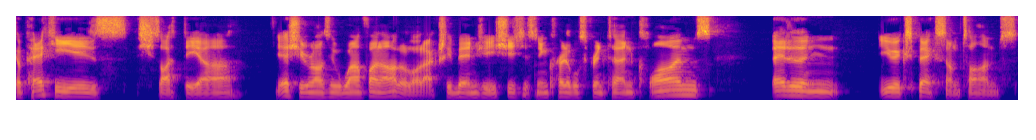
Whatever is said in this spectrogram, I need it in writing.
Kopecky is she's like the uh, yeah she reminds me of van Aert a lot actually. Benji, she's just an incredible sprinter and climbs better than you expect sometimes.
